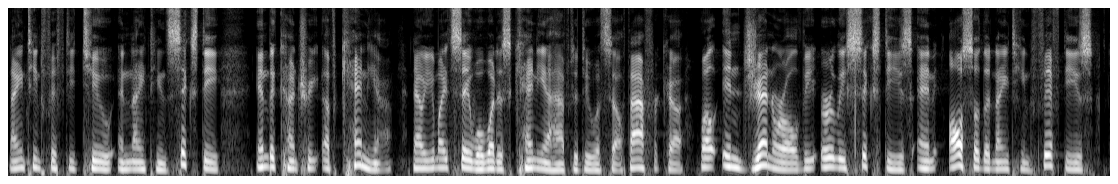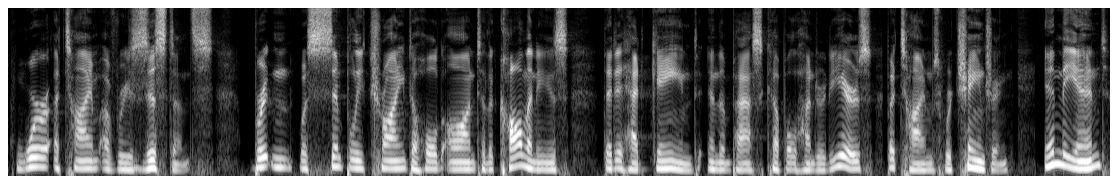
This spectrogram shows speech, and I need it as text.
1952 and 1960 in the country of Kenya. Now, you might say, well, what does Kenya have to do with South Africa? Well, in general, the early 60s and also the 1950s were a time of resistance. Britain was simply trying to hold on to the colonies that it had gained in the past couple hundred years, but times were changing. In the end,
